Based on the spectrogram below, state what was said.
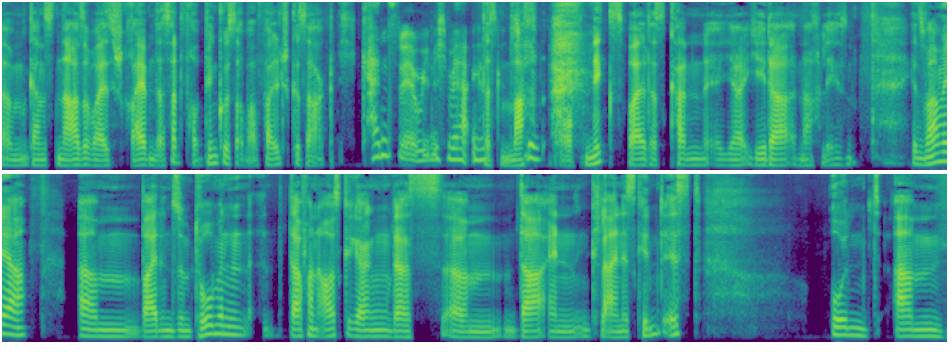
ähm, ganz naseweiß schreiben. Das hat Frau Pinkus aber falsch gesagt. Ich kann es mir irgendwie nicht merken. Das, das macht auch nichts, weil das kann ja jeder nachlesen. Jetzt waren wir ja ähm, bei den Symptomen davon ausgegangen, dass ähm, da ein kleines Kind ist. Und ähm,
